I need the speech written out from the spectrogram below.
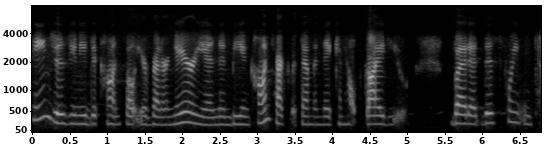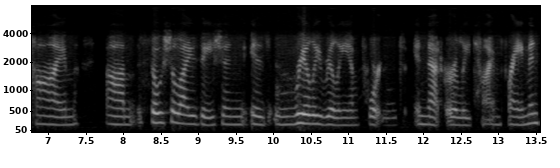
changes, you need to consult your veterinarian and be in contact with them, and they can help guide you. But at this point in time, um, socialization is really, really important in that early time frame. And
